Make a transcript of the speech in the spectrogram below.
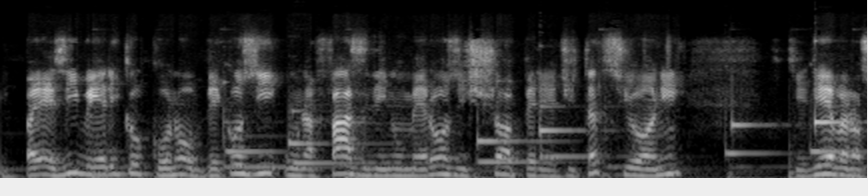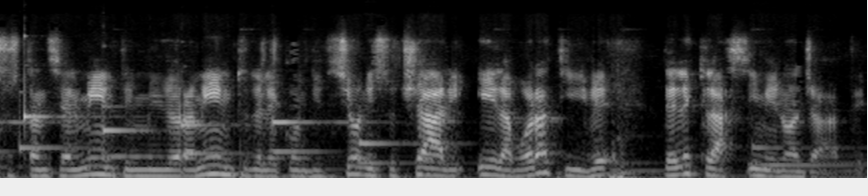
il paese iberico conobbe così una fase di numerosi scioperi e agitazioni chiedevano sostanzialmente il miglioramento delle condizioni sociali e lavorative delle classi meno agiate.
